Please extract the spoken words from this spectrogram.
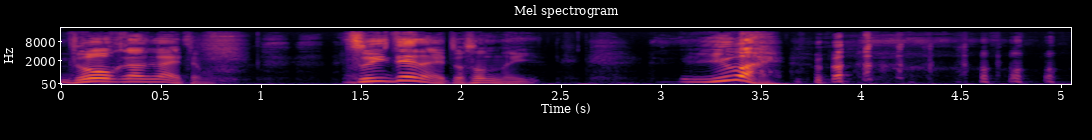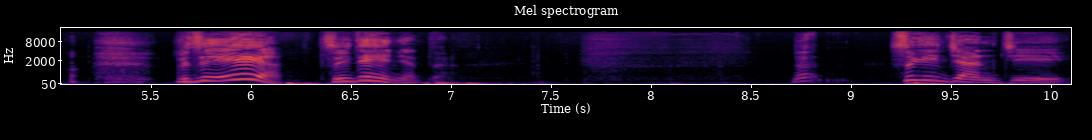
どう考えても。ついてないとそんなんい言わへん。別にええやん。ついてへんやったら。なスギちゃんち、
